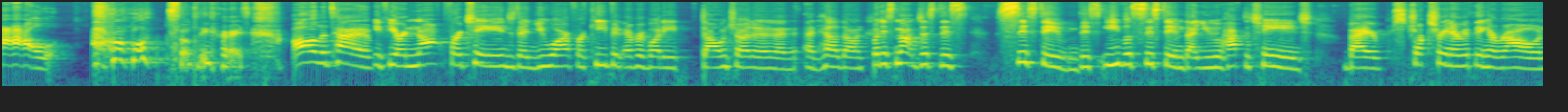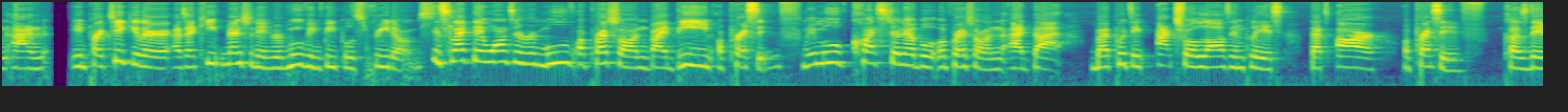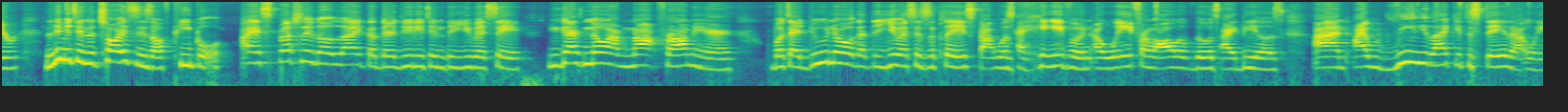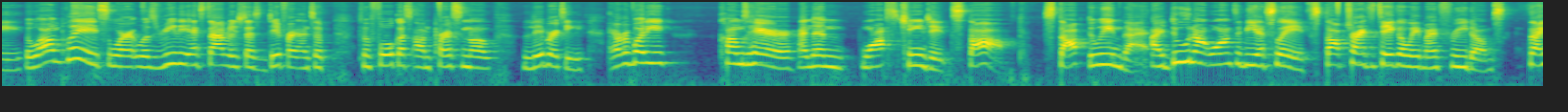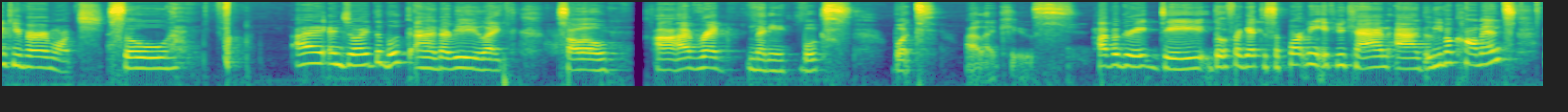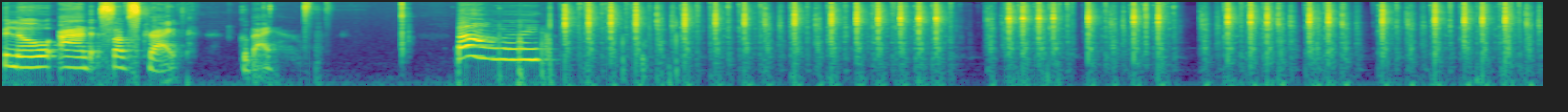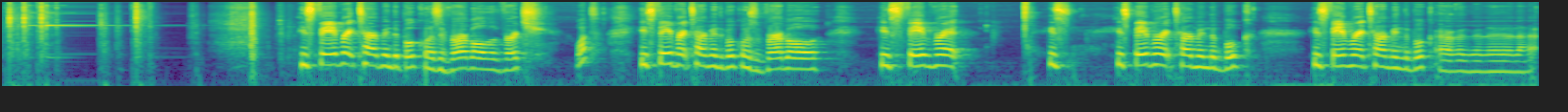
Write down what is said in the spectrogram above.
ow, something hurts all the time. If you're not for change, then you are for keeping everybody downtrodden and, and held down. But it's not just this system, this evil system that you have to change by structuring everything around and in particular, as I keep mentioning, removing people's freedoms. It's like they want to remove oppression by being oppressive. Remove questionable oppression at that by putting actual laws in place that are oppressive because they're limiting the choices of people. I especially don't like that they're doing it in the USA. You guys know I'm not from here, but I do know that the US is a place that was a haven away from all of those ideas and I would really like it to stay that way. The one place where it was really established as different and to, to focus on personal liberty. Everybody comes here and then wants to change it. Stop. Stop doing that. I do not want to be a slave. Stop trying to take away my freedoms. Thank you very much. So I enjoyed the book and I really like, so uh, I've read many books, but I like his. Have a great day. Don't forget to support me if you can and leave a comment below and subscribe. Goodbye. Bye. His favorite term in the book was verbal virtue. What? His favorite term in the book was verbal. His favorite, his his favorite term in the book, his favorite term in the book. Uh,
